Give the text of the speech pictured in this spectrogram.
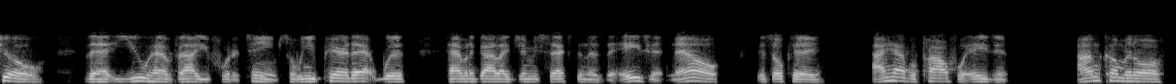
show that you have value for the team. So when you pair that with having a guy like Jimmy Sexton as the agent, now it's okay. I have a powerful agent. I'm coming off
